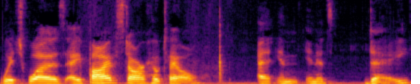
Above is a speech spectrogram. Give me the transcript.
Which was a five star hotel in, in its day,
